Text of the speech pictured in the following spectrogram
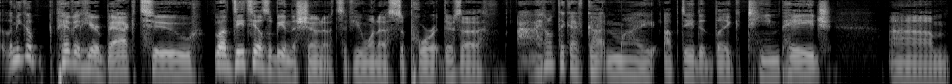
let me go pivot here back to well, details will be in the show notes if you want to support. There's a I don't think I've gotten my updated like team page, um,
